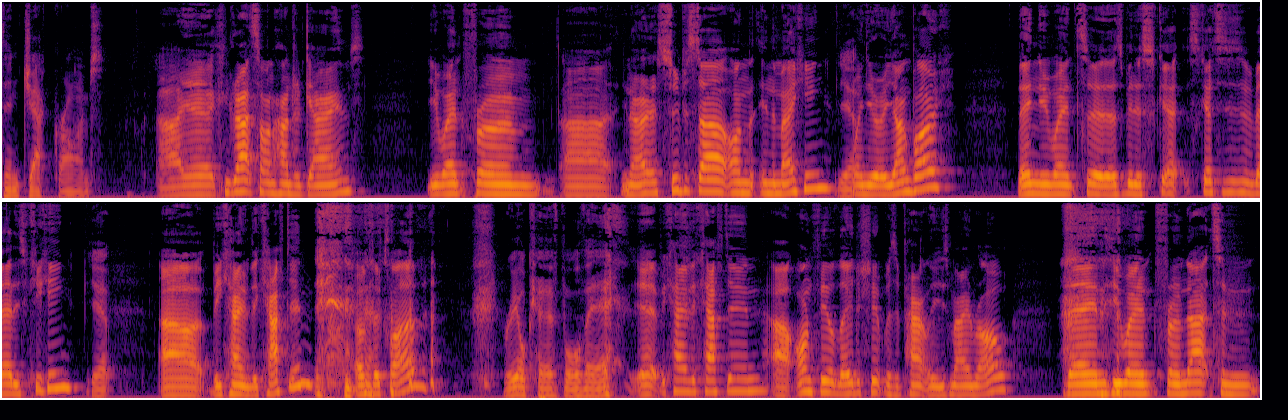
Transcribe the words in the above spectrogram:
than Jack Grimes? Uh, yeah, congrats on 100 games. You went from, uh, you know, superstar on in the making Yeah. when you were a young bloke. Then you went to, there's a bit of skepticism about his kicking. Yep, Uh, became the captain of the club. real curveball there. Yeah, became the captain. Uh, on-field leadership was apparently his main role. Then he went from that to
